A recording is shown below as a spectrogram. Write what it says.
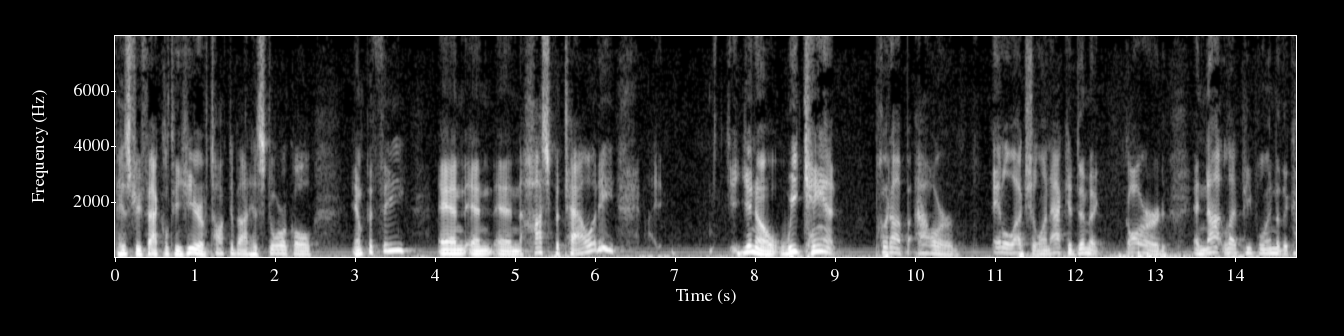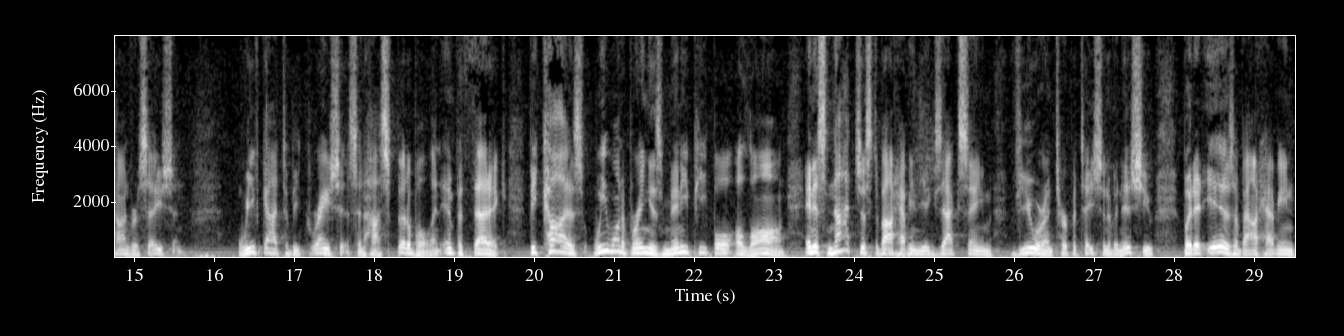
history faculty here have talked about historical empathy and, and, and hospitality. You know, we can't put up our intellectual and academic guard and not let people into the conversation. We've got to be gracious and hospitable and empathetic because we want to bring as many people along. And it's not just about having the exact same view or interpretation of an issue, but it is about having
